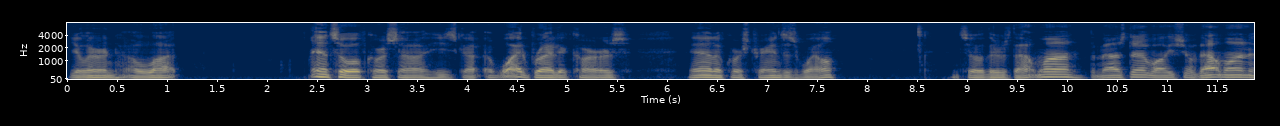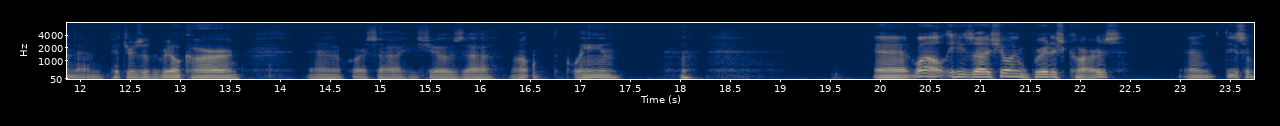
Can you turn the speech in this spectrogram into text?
you learn a lot. And so, of course, uh, he's got a wide variety of cars, and of course, trains as well. And so there's that one, the Mazda, while he showed that one, and then pictures of the real car. And, and of course, uh, he shows, uh, well, the Queen. and, well, he's uh, showing British cars. And these are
